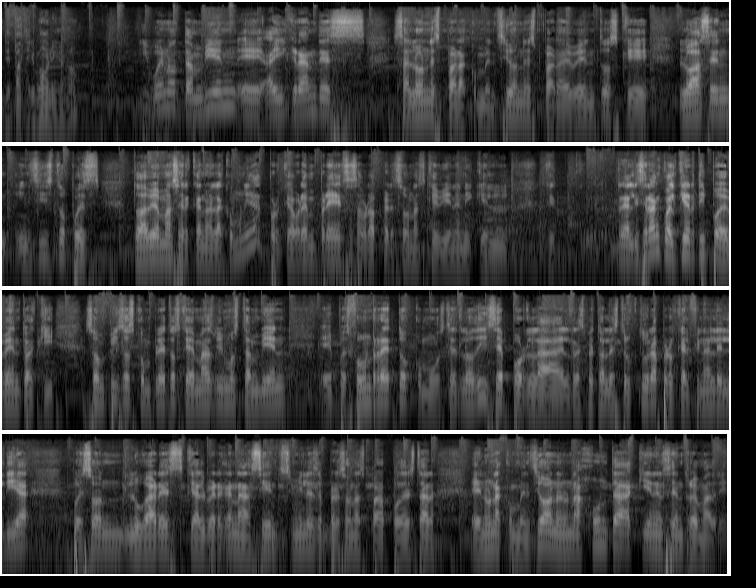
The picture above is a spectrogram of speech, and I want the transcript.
de patrimonio, ¿no? Y bueno, también eh, hay grandes salones para convenciones, para eventos que lo hacen, insisto, pues todavía más cercano a la comunidad, porque habrá empresas, habrá personas que vienen y que, que realizarán cualquier tipo de evento aquí. Son pisos completos que además vimos también, eh, pues fue un reto, como usted lo dice, por la, el respeto a la estructura, pero que al final del día, pues son lugares que albergan a cientos y miles de personas para poder estar en una convención, en una junta aquí en el centro de Madrid.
